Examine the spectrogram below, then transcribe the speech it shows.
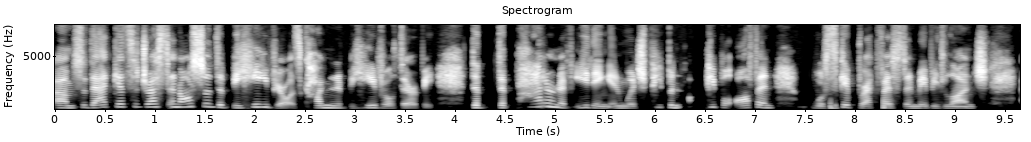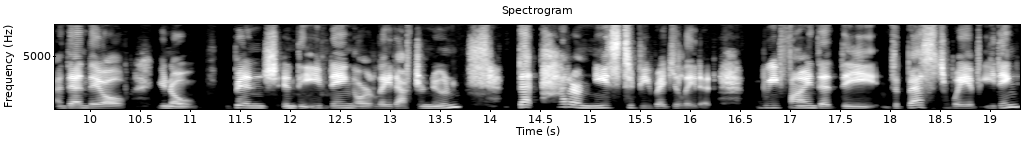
Um, so that gets addressed, and also the behavioral. It's cognitive behavioral therapy. The the pattern of eating in which people people often will skip breakfast and maybe lunch, and then they'll you know binge in the evening or late afternoon, that pattern needs to be regulated. We find that the the best way of eating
